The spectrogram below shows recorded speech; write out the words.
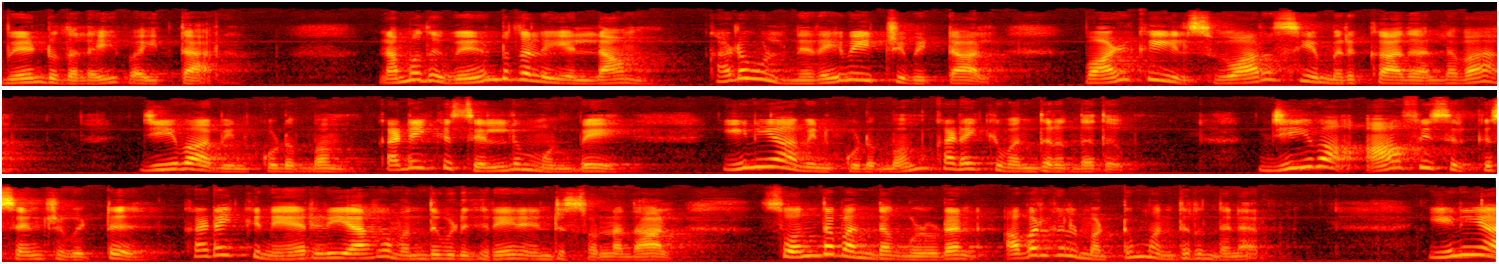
வேண்டுதலை வைத்தார். நமது வேண்டுதலை எல்லாம் கடவுள் நிறைவேற்றிவிட்டால் வாழ்க்கையில் சுவாரஸ்யம் இருக்காது அல்லவா? ஜீவாவின் குடும்பம் கடைக்கு செல்லும் முன்பே இனியாவின் குடும்பம் கடைக்கு வந்திருந்தது. ஜீவா ஆஃபீஸிற்கு சென்றுவிட்டு கடைக்கு நேரடியாக வந்து விடுகிறேன் என்று சொன்னதால் சொந்த பந்தங்களுடன் அவர்கள் மட்டும் வந்திருந்தனர். இனியா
